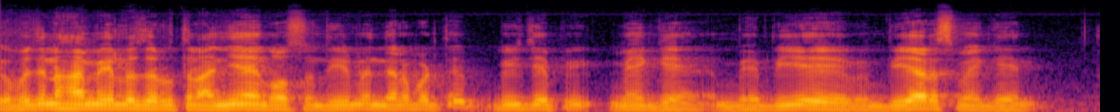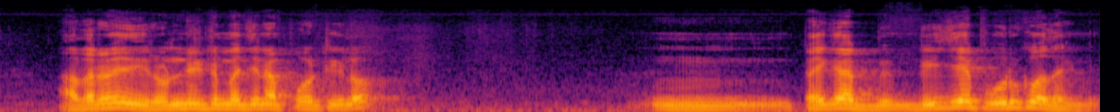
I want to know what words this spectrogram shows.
విభజన హామీల్లో జరుగుతున్న అన్యాయం కోసం దీని మీద నిలబడితే బీజేపీ మే గెయిన్ బీఏ బీఆర్ఎస్ మే గెయిన్. అదర్వైజ్ ఈ రెండింటి మధ్యన పోటీలో పైగా బీజేపీ ఊరుకోదండి.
